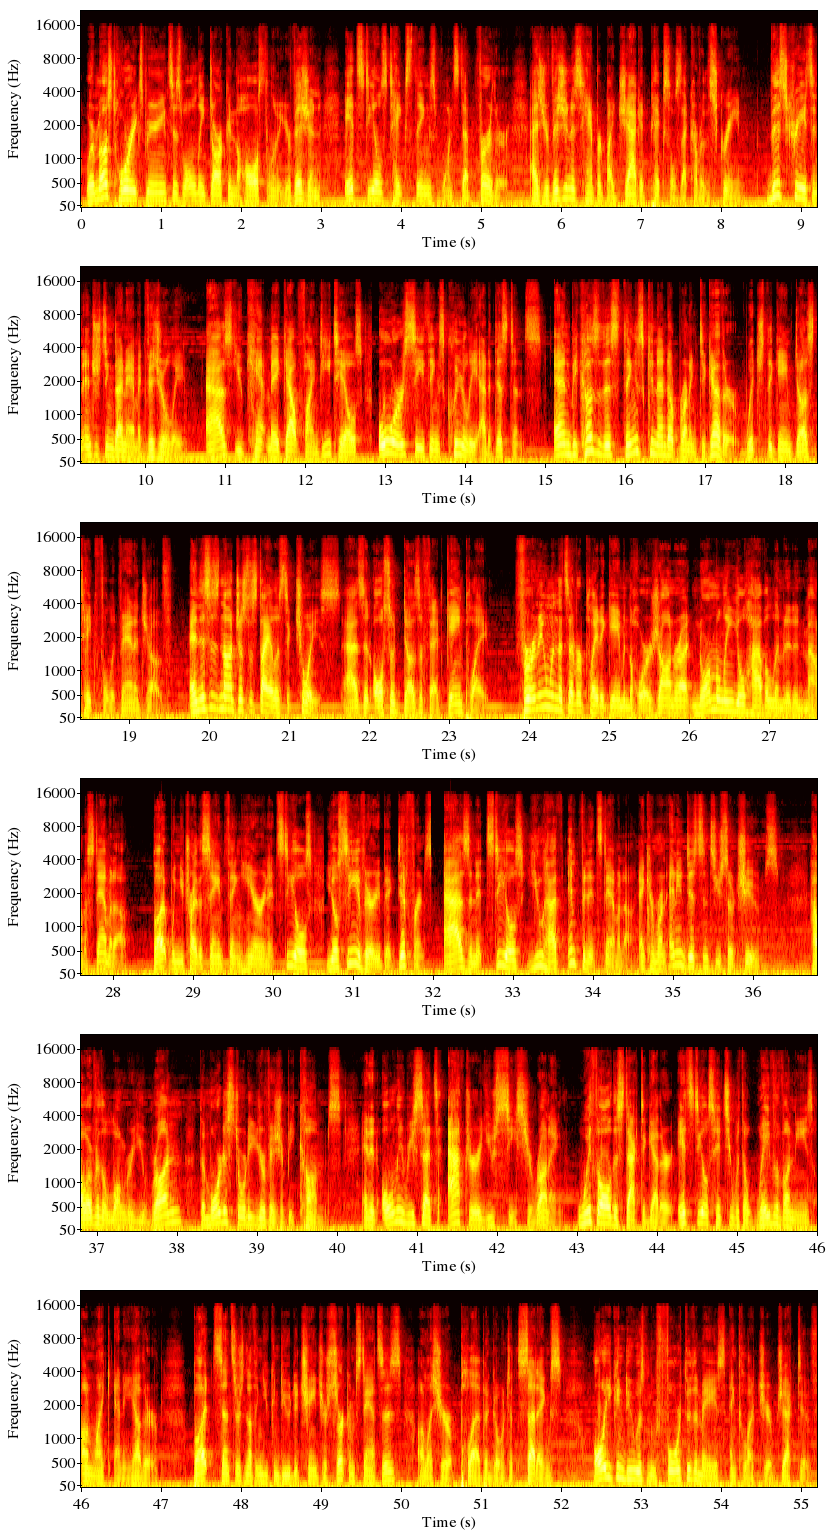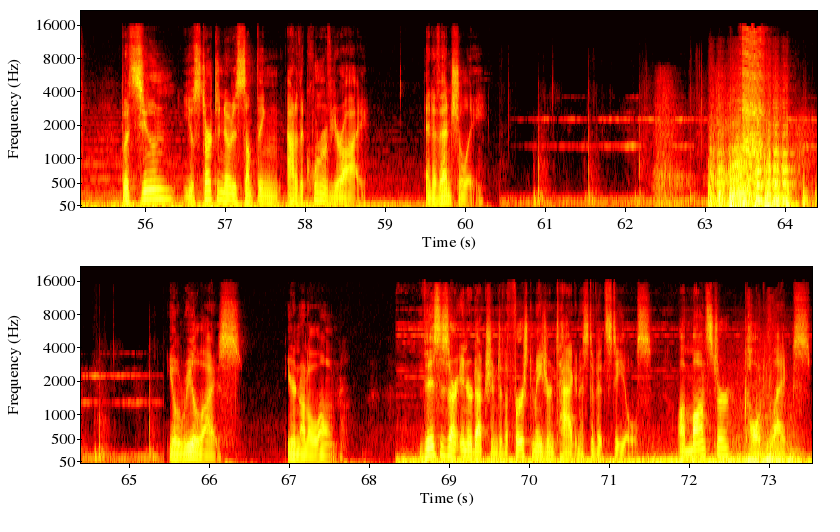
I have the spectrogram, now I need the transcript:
Where most horror experiences will only darken the halls to limit your vision, It Steals takes things one step further, as your vision is hampered by jagged pixels that cover the screen. This creates an interesting dynamic visually, as you can't make out fine details or see things clearly at a distance. And because of this, things can end up running together, which the game does take full advantage of. And this is not just a stylistic choice, as it also does affect gameplay. For anyone that's ever played a game in the horror genre, normally you'll have a limited amount of stamina, but when you try the same thing here and It Steals, you'll see a very big difference, as in It Steals, you have infinite stamina, and can run any distance you so choose. However, the longer you run, the more distorted your vision becomes, and it only resets after you cease your running. With all this stacked together, It Steals hits you with a wave of unease unlike any other. But since there's nothing you can do to change your circumstances, unless you're a pleb and go into the settings, all you can do is move forward through the maze and collect your objective. But soon, you'll start to notice something out of the corner of your eye. And eventually... You'll realize you're not alone. This is our introduction to the first major antagonist of It Steals, a monster called Legs.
